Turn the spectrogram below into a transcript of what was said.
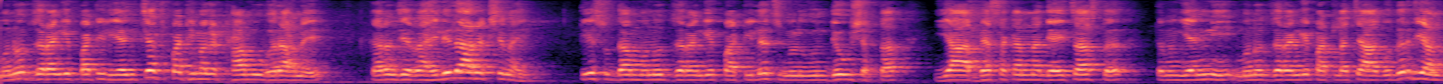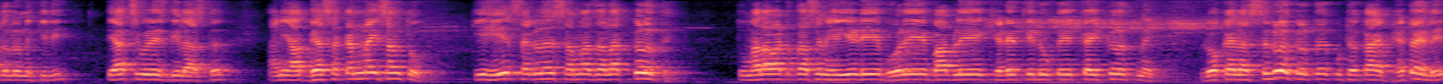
मनोज जरांगे पाटील यांच्याच पाठीमागं ठाम उभं राहणं आहे. कारण जे राहिलेलं आरक्षण आहे ते सुद्धा मनोज जरांगे पाटीलच मिळवून देऊ शकतात. या अभ्यासकांना द्यायचं असतं तर मग यांनी मनोज जरांगे पाटलाच्या अगोदर जी आंदोलनं केली त्याच वेळेस दिलं असतं. आणि अभ्यासकांनाही सांगतो की हे सगळं समाजाला कळत आहे तुम्हाला वाटत असेल हे येडे भोळे बाबळे खेड्यातले लोक आहेत काही कळत नाही. लोकायला सगळं कळतं कुठं काय भेटायले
